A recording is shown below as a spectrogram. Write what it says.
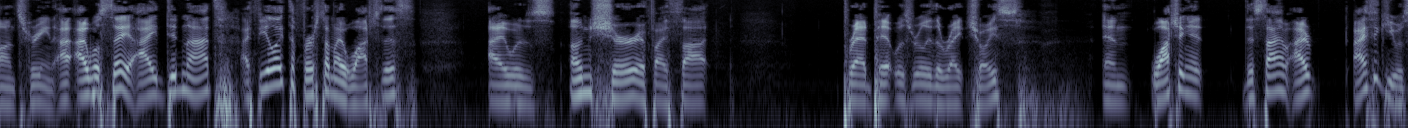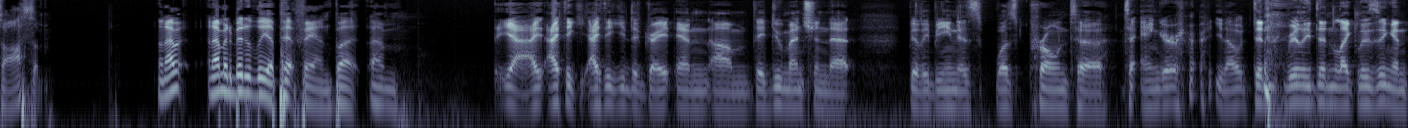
on screen. I, I will say I did not. I feel like the first time I watched this, I was unsure if I thought Brad Pitt was really the right choice. And watching it this time, I I think he was awesome. And I'm and I'm admittedly a Pitt fan, but um, yeah, I, I think I think he did great. And um, they do mention that Billy Beane is was prone to to anger. you know, didn't really didn't like losing, and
